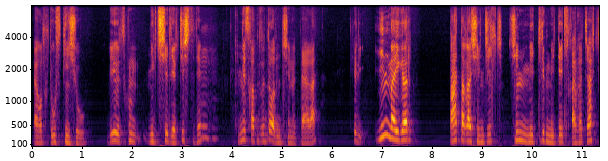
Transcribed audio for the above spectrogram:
байгууллагт үүсдгийн шүү. Би зөвхөн нэг жишээл ярьж штэ тий. Энээс гадна зөндөө олон жишээнүүд байгаа. Тэгэхээр энэ маягаар датагаа шинжилж, шинэ мэдлэг мэдээлэл гаргаж авч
